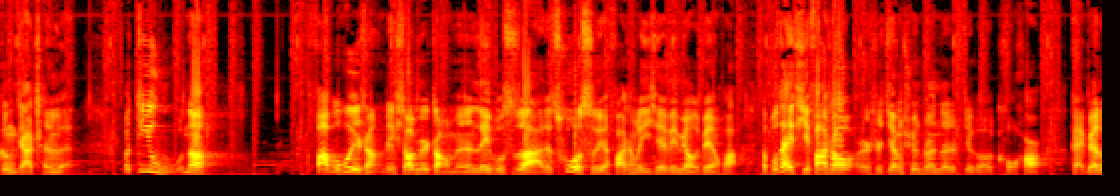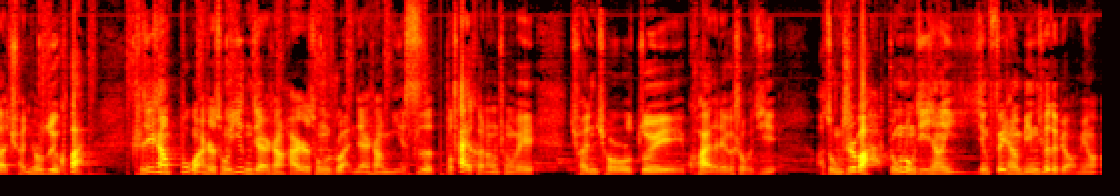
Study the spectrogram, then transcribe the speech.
更加沉稳。那第五呢？发布会上，这小米掌门雷布斯啊，这措辞也发生了一些微妙的变化。他不再提发烧，而是将宣传的这个口号改变了“全球最快”。实际上，不管是从硬件上还是从软件上，米四不太可能成为全球最快的这个手机啊。总之吧，种种迹象已经非常明确地表明，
